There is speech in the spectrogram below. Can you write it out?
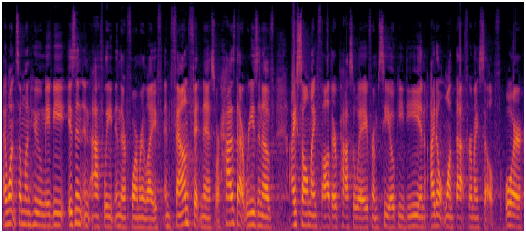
I want someone who maybe isn't an athlete in their former life and found fitness or has that reason of, I saw my father pass away from COPD and I don't want that for myself. Or,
